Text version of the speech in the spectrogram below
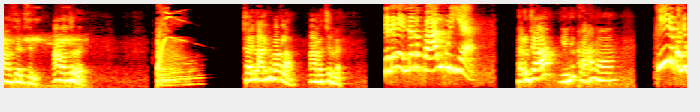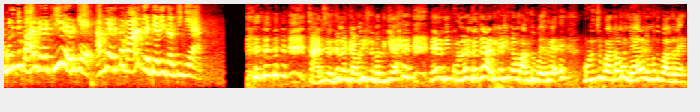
ஆ சரி சரி. ஆ வந்துடுறேன். சரி நாளைக்கு பார்க்கலாம். ஆ வச்சிடுறேன். சரோஜா எங்க காணோம்? சாரி சரோஜா நான் கவனிக்கல பாத்தீங்க ஏ, நீ குள்ளண்டது அடிக்கடி நான் மறந்து போயிடுறேன். குளிச்சு பார்க்காம நேரம் நிமிந்து பாக்குறேன்.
